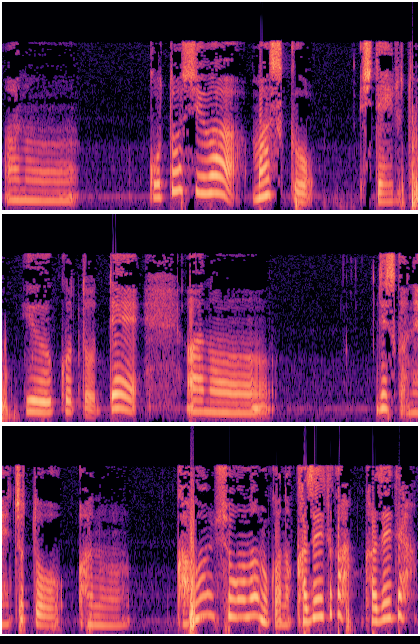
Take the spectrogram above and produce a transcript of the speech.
あの、今年はマスクをしているということで、あの、ですかね、ちょっと、あの、花粉症なのかな？風邪か、風邪で、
